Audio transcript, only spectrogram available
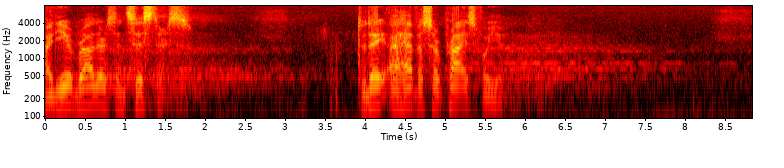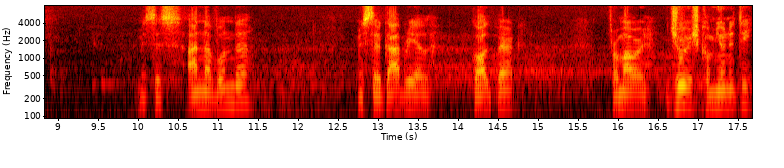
My dear brothers and sisters, today I have a surprise for you. Mrs. Anna Wunder, Mr. Gabriel Goldberg, from our Jewish community,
